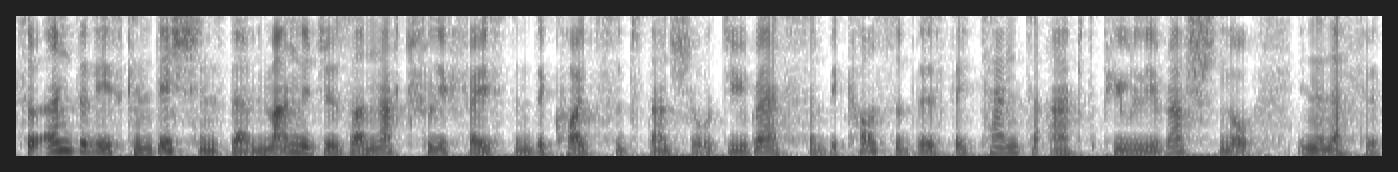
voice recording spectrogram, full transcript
So, under these conditions, then, managers are naturally faced under quite substantial duress, and because of this, they tend to act purely rational in an effort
